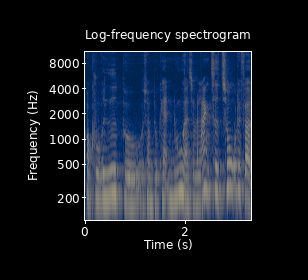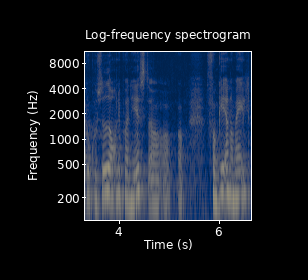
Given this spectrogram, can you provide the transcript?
og kunne ride på, som du kan nu? Altså, hvor lang tid tog det, før du kunne sidde ordentligt på en hest og, og, og fungere normalt?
